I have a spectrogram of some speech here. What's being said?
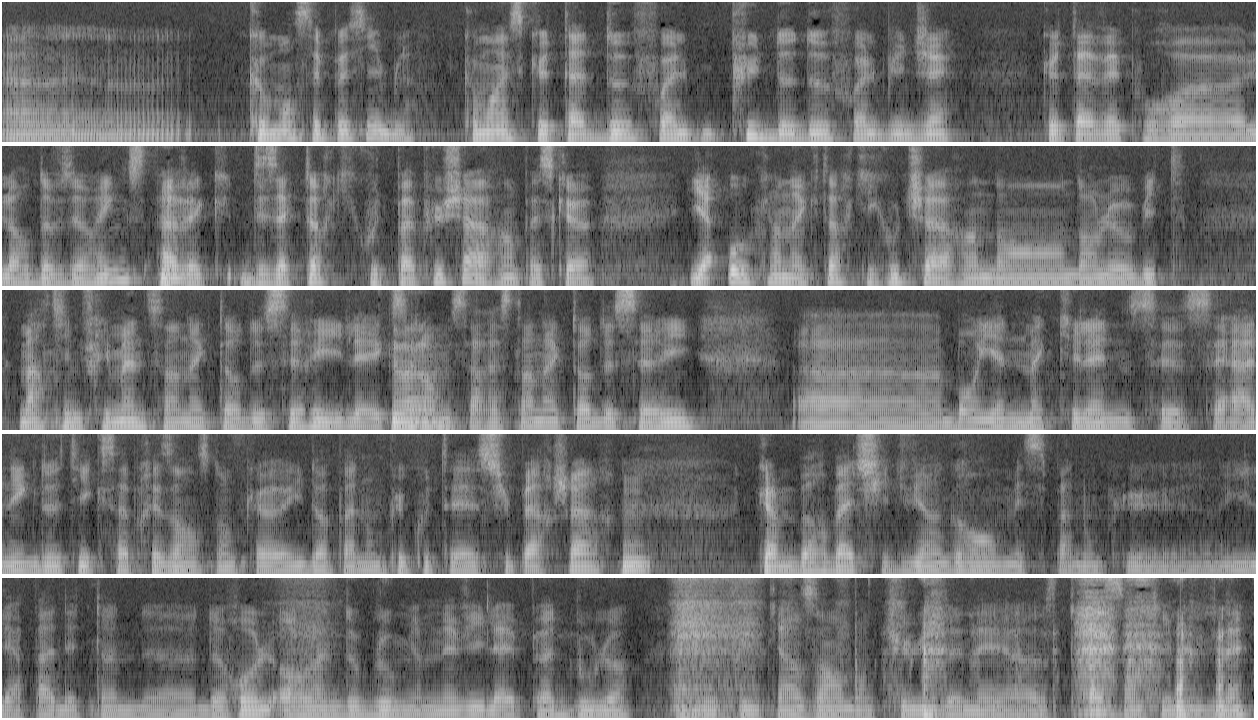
Euh, comment c'est possible? Comment est-ce que tu as deux fois plus de deux fois le budget que tu avais pour euh, Lord of the Rings mm. avec des acteurs qui coûtent pas plus cher hein, Parce qu'il n'y a aucun acteur qui coûte cher hein, dans, dans Le Hobbit. Martin Freeman, c'est un acteur de série. Il est excellent, mais ça reste un acteur de série. Euh, bon, Ian McKellen, c'est anecdotique sa présence, donc euh, il doit pas non plus coûter super cher. Mm. Burbage, il devient grand, mais c'est pas non plus. Il n'a pas des tonnes de, rôles. Orlando Bloom, à mon avis, il avait pas de boulot depuis 15 ans, donc tu lui donnais 3 euh, centimes, il venait.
